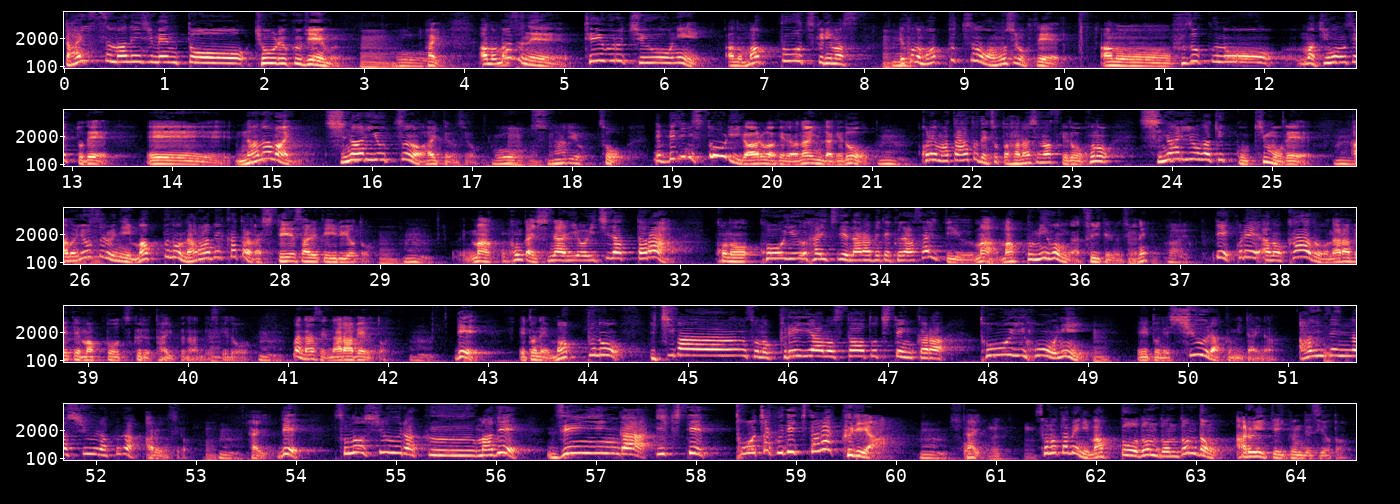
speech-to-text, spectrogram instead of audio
ダイスマネジメント協力ゲーム。うん。はい。あの、まずね、テーブル中央に、あの、マップを作ります。で、このマップっつうのが面白くて、あのー、付属の、まあ、基本セットで、えー、7枚、シナリオっつうのが入ってるんですよ。おーシナリオ。そう。で、別にストーリーがあるわけではないんだけど、んこれまた後でちょっと話しますけど、このシナリオが結構肝で、あの、要するにマップの並べ方が指定されているよと。うん。まあ、今回シナリオ1だったら、この、こういう配置で並べてくださいっていう、まあ、マップ見本がついてるんですよね。はい。で、これ、あの、カードを並べてマップを作るタイプなんですけど、まあ、なぜ並べると。うん。で、えっとね、マップの一番、そのプレイヤーのスタート地点から遠い方に、えっとね、集落みたいな、安全な集落があるんですよ。んはい。で、その集落まで全員が生きて到着できたらクリア。うん。はいねうん。そのためにマップをどんどんどんどん歩いていくんですよと。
